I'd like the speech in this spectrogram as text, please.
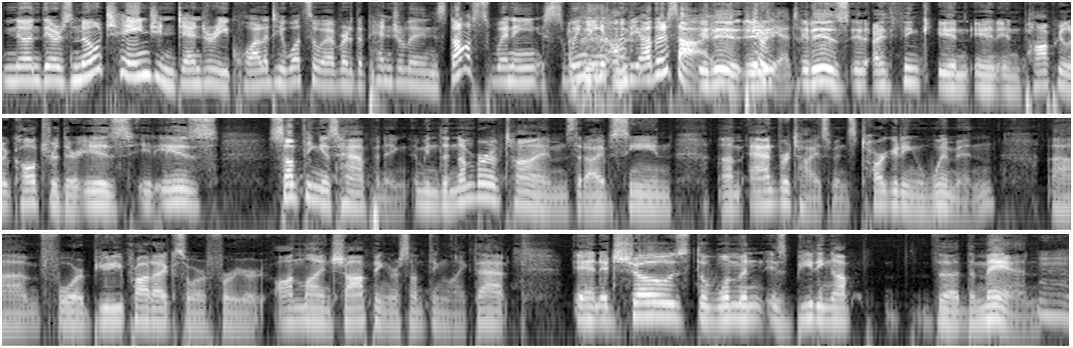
No, there's no change in gender equality whatsoever. The pendulum is not swinging, swinging on the other side. It is. it- Period. it is. It, I think in, in, in popular culture there is. It is. Something is happening. I mean, the number of times that I've seen um, advertisements targeting women um, for beauty products or for online shopping or something like that, and it shows the woman is beating up the the man mm-hmm.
